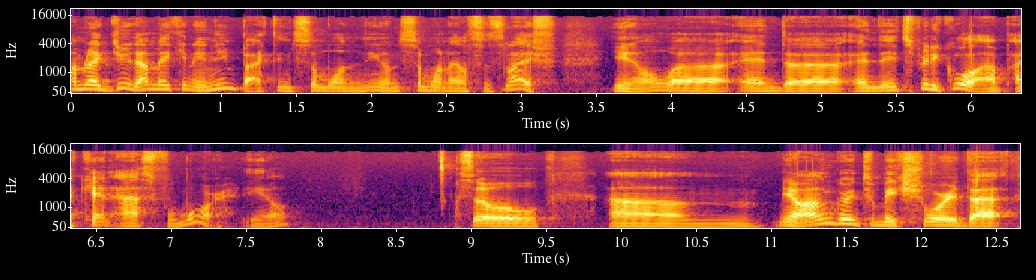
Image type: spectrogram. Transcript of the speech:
I'm like, dude, I'm making an impact in someone, you know, in someone else's life. You know, uh, and uh, and it's pretty cool. I, I can't ask for more. You know, so um, you know, I'm going to make sure that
